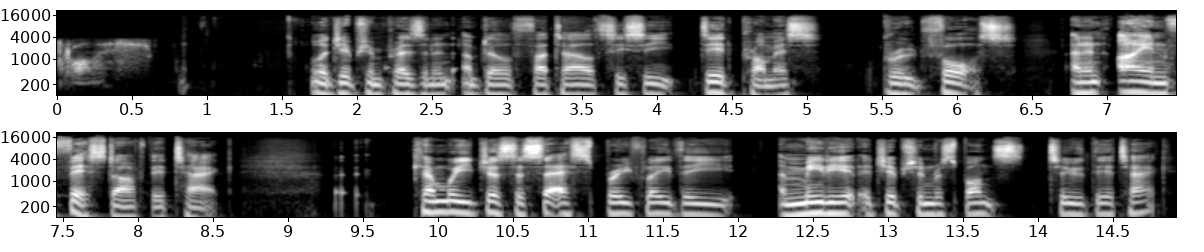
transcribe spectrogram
promise. Well, Egyptian President Abdel Fattah al Sisi did promise brute force and an iron fist after the attack. Can we just assess briefly the immediate Egyptian response to the attack?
